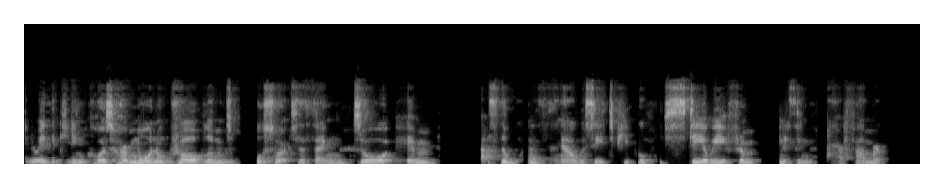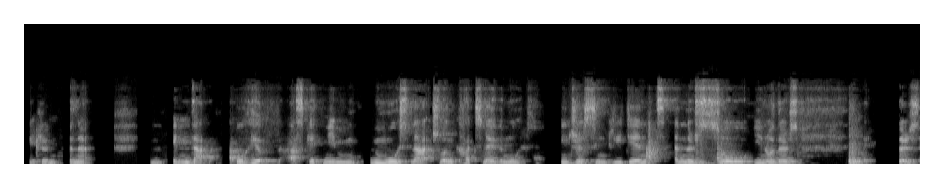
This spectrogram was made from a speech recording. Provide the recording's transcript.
You know, they can cause hormonal problems, all sorts of things. So um, that's the one thing I always say to people: stay away from anything with parfum or fragrance in it and that will help that's getting you most natural and cutting out the most dangerous ingredients and there's so you know there's there's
